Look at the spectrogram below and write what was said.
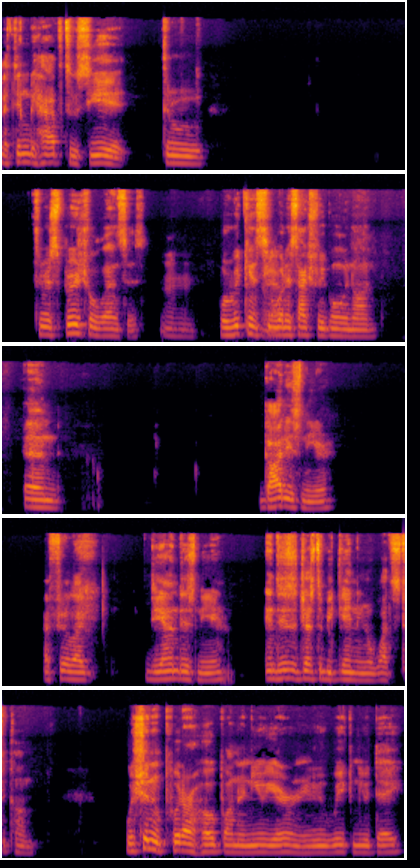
I think we have to see it through through spiritual lenses hmm where we can see Yeah. what is actually going on. And God is near. I feel like the end is near. And this is just the beginning of what's to come. We shouldn't put our hope on a new year, a new week, new day.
